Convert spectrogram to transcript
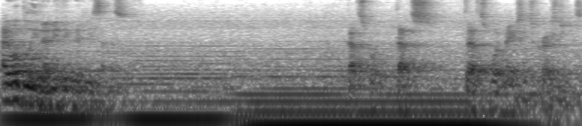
I will believe anything that he says. That's what that's that's what makes us Christians.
